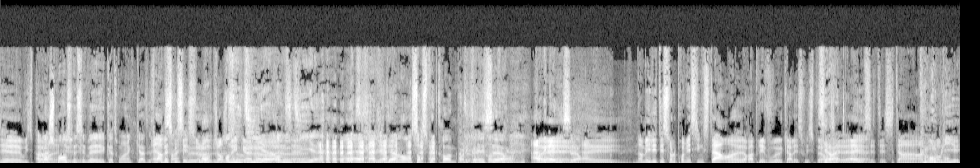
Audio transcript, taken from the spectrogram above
euh, Whisper Ah bah, je euh, pense que c'est coup bah, 84, Ah non, parce que 85, c'est selon George En midi, en midi. évidemment, sur Spectrum pour les connaisseurs. Ah Pour les connaisseurs. Non mais il était sur le premier SingStar, hein, rappelez-vous, euh, Carles Whisper. C'est vrai. ouais, Ouais. C'était, c'était un. un Comment bon oublier.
